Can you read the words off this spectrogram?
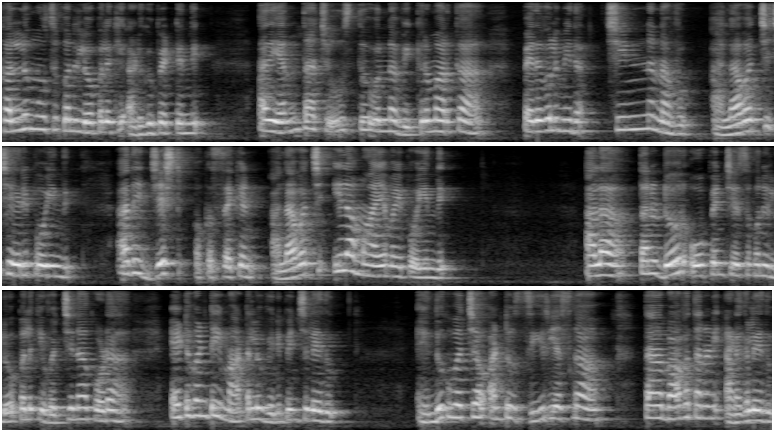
కళ్ళు మూసుకొని లోపలికి అడుగుపెట్టింది అది ఎంత చూస్తూ ఉన్న విక్రమార్క పెదవుల మీద చిన్న నవ్వు అలా వచ్చి చేరిపోయింది. అది జస్ట్ ఒక సెకండ్ అలా వచ్చి ఇలా మాయమైపోయింది. అలా తను డోర్ ఓపెన్ చేసుకొని లోపలికి వచ్చినా కూడా ఎటువంటి మాటలు వినిపించలేదు. ఎందుకు వచ్చావు? అంటూ సీరియస్గా తన బావ తనని అడగలేదు.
